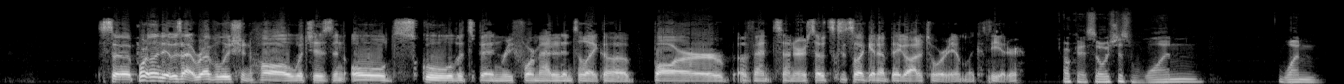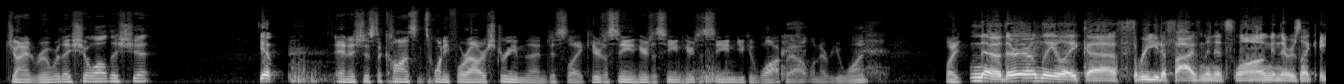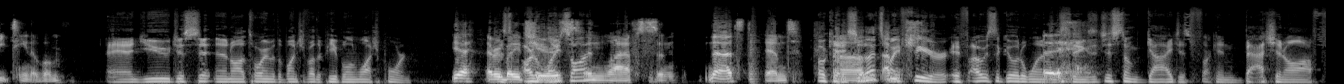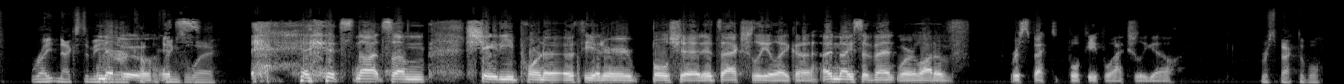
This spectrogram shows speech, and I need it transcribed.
So Portland, it was at Revolution Hall, which is an old school that's been reformatted into like a bar event center. So it's just like in a big auditorium, like a theater. Okay, so it's just one one giant room where they show all this shit, Yep. and it's just a constant 24 hour stream. Then just like here's a scene, here's a scene, here's a scene. You can walk out whenever you want. Like, No, they're only like uh, three to five minutes long, and there was like 18 of them. and you just sit in an auditorium with a bunch of other people and watch porn. Yeah, everybody lights cheers and laughs, and no, that's dimmed. Okay, so Um, that's my I'm- fear. If I was to go to one of these things, it's just some guy just fucking batching off right next to me No, or a couple things it's- away. it's not some shady porno theater bullshit. It's actually like a, a nice event where a lot of respectable people actually go. Respectable.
